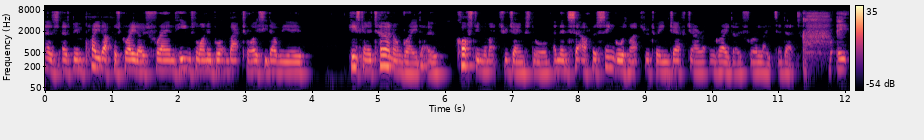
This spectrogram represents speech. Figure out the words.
has, has been played up as Grado's friend. He was the one who brought him back to ICW. He's going to turn on Grado, cost him the match with James Storm, and then set up a singles match between Jeff Jarrett and Grado for a later date. It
